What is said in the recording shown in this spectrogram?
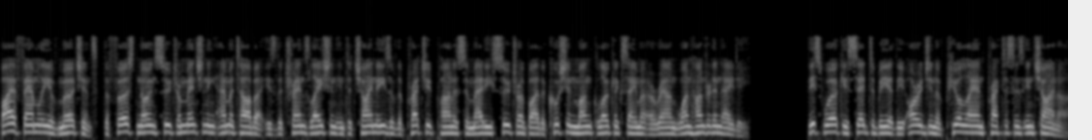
by a family of merchants. The first known sutra mentioning Amitabha is the translation into Chinese of the Pratyutpana Samadhi Sutra by the Kushan monk Lokaksema around 180. This work is said to be at the origin of Pure Land practices in China.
